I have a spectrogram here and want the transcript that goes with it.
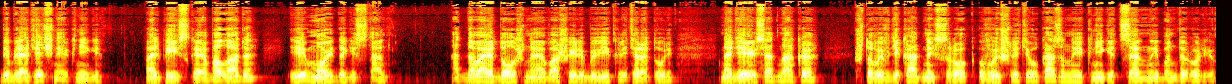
библиотечные книги «Альпийская баллада» и «Мой Дагестан». Отдавая должное вашей любви к литературе, надеюсь, однако, что вы в декадный срок вышлете указанные книги ценной бандеролью.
